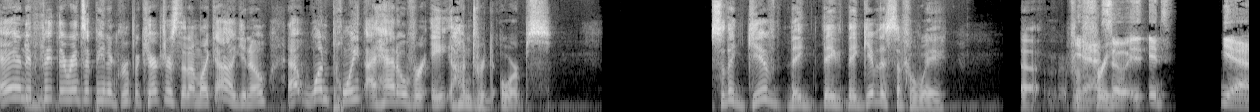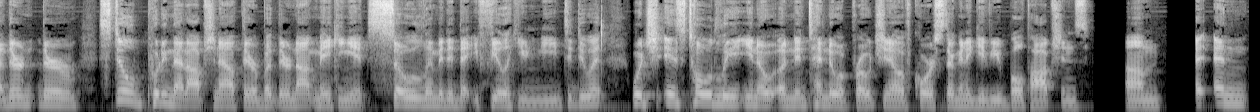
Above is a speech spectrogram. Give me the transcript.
And if it, there ends up being a group of characters that I'm like, oh, you know, at one point I had over 800 orbs. So they give they they they give this stuff away uh, for yeah, free. so it, it's yeah, they're they're still putting that option out there, but they're not making it so limited that you feel like you need to do it, which is totally you know a Nintendo approach. You know, of course they're going to give you both options. Um, and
